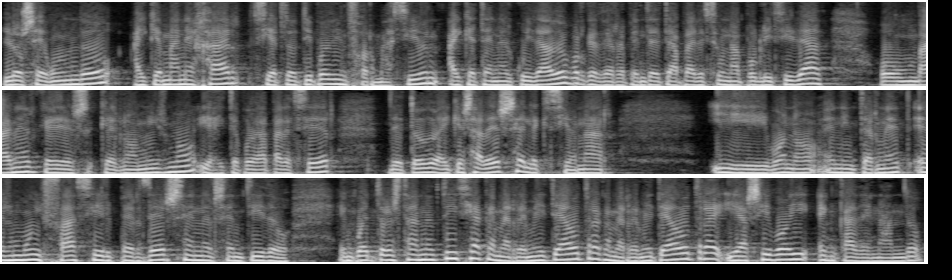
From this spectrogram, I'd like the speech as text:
Lo segundo, hay que manejar cierto tipo de información, hay que tener cuidado porque de repente te aparece una publicidad o un banner que es, que es lo mismo y ahí te puede aparecer de todo, hay que saber seleccionar. Y bueno, en Internet es muy fácil perderse en el sentido, encuentro esta noticia que me remite a otra, que me remite a otra y así voy encadenando.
